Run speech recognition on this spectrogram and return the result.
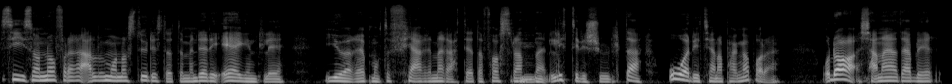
si sånn Nå får dere elleve måneders studiestøtte, men det de egentlig gjør, er på en måte fjerne rettigheter fra studentene. Litt i det skjulte, og de tjener penger på det. Og da kjenner jeg at jeg blir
